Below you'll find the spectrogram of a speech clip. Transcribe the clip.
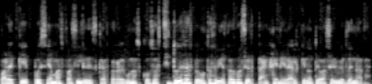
Para que pues sea más fácil de descartar algunas cosas. Si tú dejas preguntas abiertas va a ser tan general que no te va a servir de nada.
